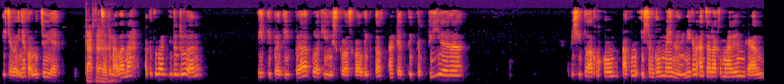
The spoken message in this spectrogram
Ih ceweknya kok lucu ya? Cakep. Ajak kenalan lah. Aku cuma gitu doang. Eh tiba-tiba aku lagi scroll scroll TikTok ada TikTok dia. Habis itu aku kom aku iseng komen loh ini kan acara kemarin kan?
